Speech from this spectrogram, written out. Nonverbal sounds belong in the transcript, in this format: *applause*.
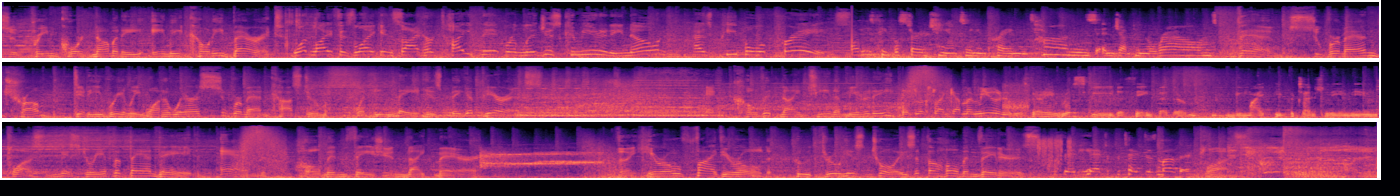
Supreme Court nominee Amy Coney Barrett. What life is like inside her tight knit religious community known as People of Praise. All these people started chanting and praying in tongues and jumping around. Then, Superman Trump? Did he really want to wear a Superman costume when he made his big appearance? And COVID 19 immunity? It looks like I'm immune. It's very risky to think that there, you might be potentially immune. Plus, mystery of the band aid and home invasion nightmare. The hero five year old who threw his toys at the home invaders. He said he had to protect his mother. Plus,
